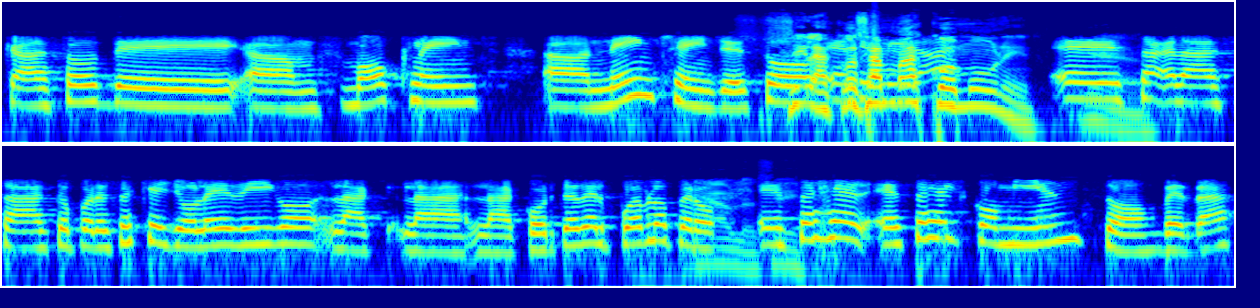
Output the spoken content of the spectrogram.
casos de um, small claims, uh, name changes. So, Sí, las cosas más comunes. esa- exacto, por eso es que yo le digo la, la, la Corte del Pueblo, pero Diablo, sí. ese, es el, ese es el comienzo, ¿verdad?,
